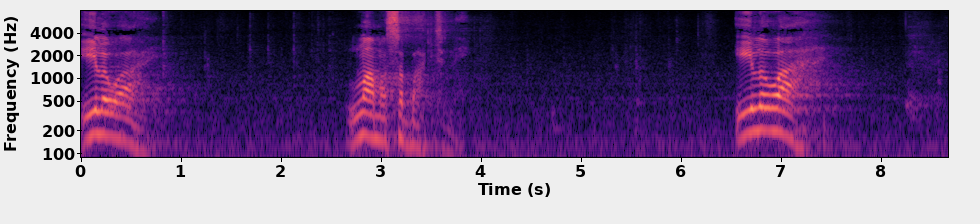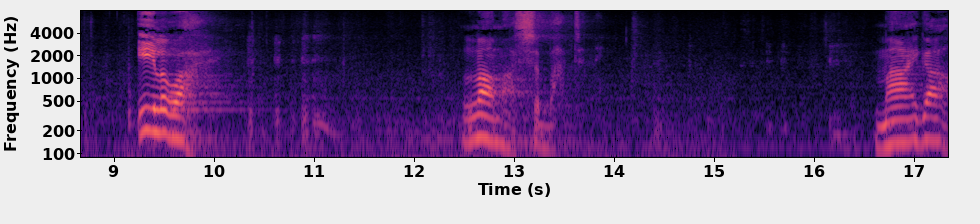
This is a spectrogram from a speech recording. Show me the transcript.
Eloi, lama sabachthani. Eloi, Eloi, lama sabachthani. My God,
